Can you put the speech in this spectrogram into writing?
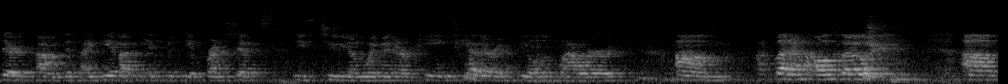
there's um, this idea about the intimacy of friendships. These two young women are peeing together in a field of flowers. Um, but I'm also, um,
